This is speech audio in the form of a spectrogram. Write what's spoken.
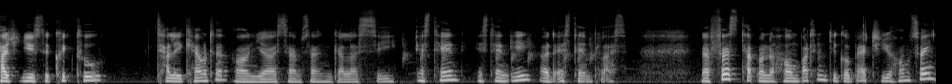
how to use the quick tool tally counter on your Samsung Galaxy S10, S10e or the S10 Plus. Now first tap on the home button to go back to your home screen.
